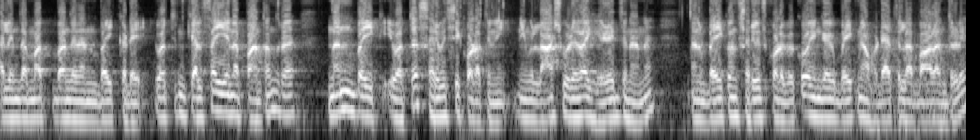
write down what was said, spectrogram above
ಅಲ್ಲಿಂದ ಮತ್ತೆ ಬಂದೆ ನನ್ನ ಬೈಕ್ ಕಡೆ. ಇವತ್ತಿನ ಕೆಲಸ ಏನಪ್ಪ ಅಂತಂದ್ರೆ ನನ್ನ ಬೈಕ್ ಇವತ್ತು ಸರ್ವಿಸಿಗೆ ಕೊಡತ್ತೀನಿ ನೀವು ಲಾಸ್ಟ್ ವಿಡಿಯೋದಾಗ ಹೇಳಿದ್ದೆ ನಾನು ನನ್ನ ಬೈಕ್ ಒಂದು ಸರ್ವಿಸ್ ಕೊಡಬೇಕು, ಹಿಂಗಾಗಿ ಬೈಕ್ ನಾವು ಹೊಡ್ಯಾತಿಲ್ಲ ಭಾಳ ಅಂತೇಳಿ.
